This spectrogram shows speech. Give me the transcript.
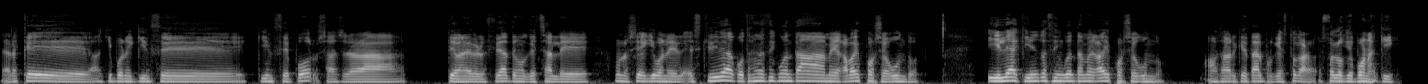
la verdad es que aquí pone 15 15 por o sea será tema de velocidad, tengo que echarle. Bueno, sí, aquí pone. Escribe a 450 megabytes por segundo. Y lea 550 megabytes por segundo. Vamos a ver qué tal, porque esto, claro, esto es lo que pone aquí.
